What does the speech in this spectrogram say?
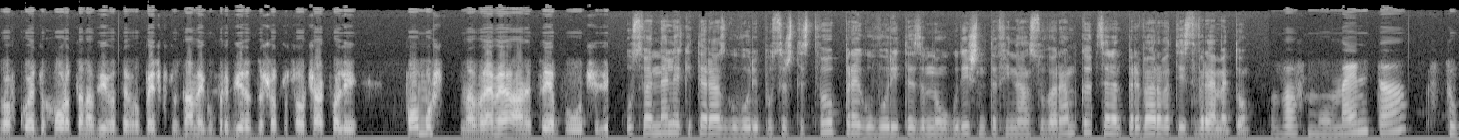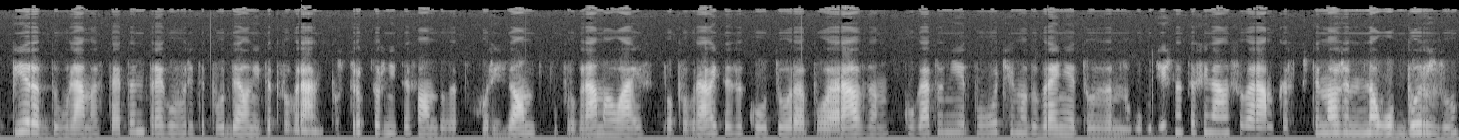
в което хората навиват европейското знаме и го прибират, защото са очаквали помощ на време, а не са я получили. Освен нелеките разговори по същество, преговорите за многогодишната финансова рамка се надпреварват и с времето. В момента стопират до голяма степен преговорите по отделните програми. По структурните фондове, по Хоризонт, по програма Лайф, по програмите за култура, по Еразъм. Когато ние получим одобрението за многогодишната финансова рамка, ще можем много бързо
